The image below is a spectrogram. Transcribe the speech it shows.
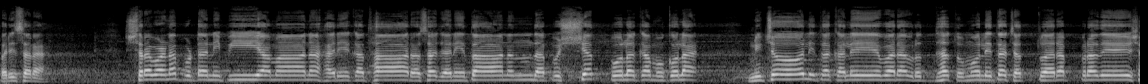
ಪರಿಸರ. ಶ್ರವಣ ಪುಟ ನಿಪೀಯಮಾನ ಹರಿಕಥಾ ರಸಜನಿತಾನಂದ ಪುಷ್ಯತ್ ಪುಲಕ ಮುಕುಲ ನಿಚೋಲಿತ ಕಲೇವರ ವೃದ್ಧ ತುಮುಲಿತ ಚತ್ವರ ಪ್ರದೇಶ.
